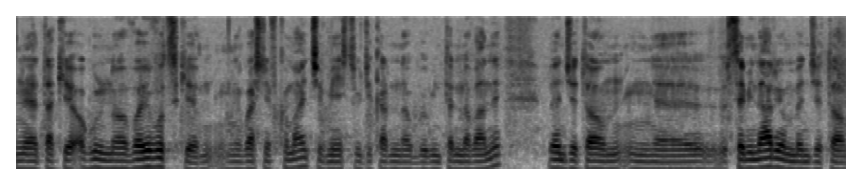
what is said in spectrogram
e, takie ogólnowojewódzkie mm, właśnie w Komańcie, w miejscu, gdzie kardynał był internowany. Będzie to mm, e, seminarium, będzie to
